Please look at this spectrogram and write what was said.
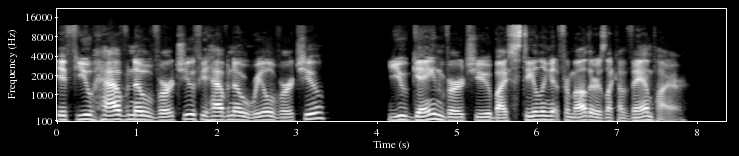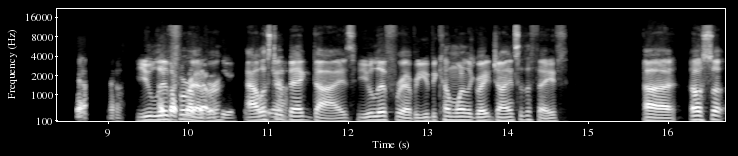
if you have no virtue, if you have no real virtue, you gain virtue by stealing it from others like a vampire. Yeah, yeah. You live talked about that with forever. you. Alistair Yeah. Begg dies. You live forever. You become one of the great giants of the faith. Uh, oh, so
